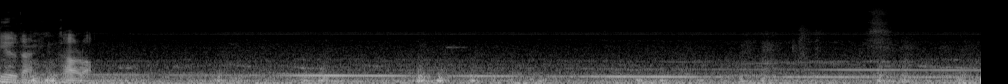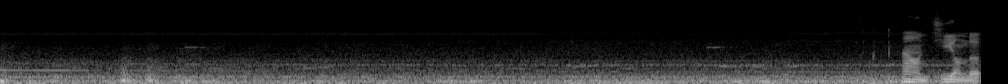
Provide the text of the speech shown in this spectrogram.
汽车站停靠了。那种基隆的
